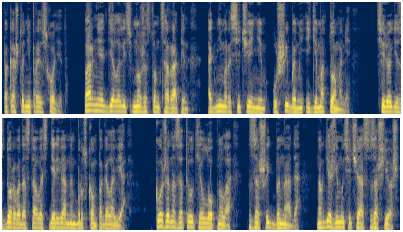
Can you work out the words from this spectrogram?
пока что не происходит. Парни отделались множеством царапин, одним рассечением, ушибами и гематомами. Сереге здорово досталось деревянным бруском по голове. Кожа на затылке лопнула, зашить бы надо. Но где же ему сейчас зашьешь?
